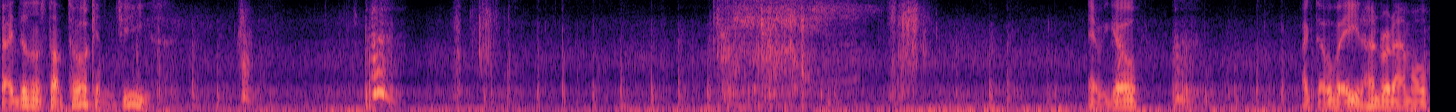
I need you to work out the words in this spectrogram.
This guy doesn't stop talking, jeez. There we go. Back to over 800 ammo.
